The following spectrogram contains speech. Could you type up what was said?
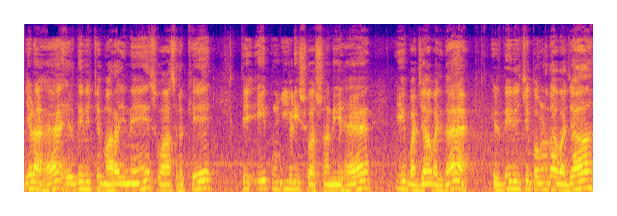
ਜਿਹੜਾ ਹੈ, ਹਿਰਦੇ ਵਿੱਚ ਮਹਾਰਾਜ ਨੇ ਸਵਾਸ ਰੱਖੇ ਤੇ ਇਹ ਪੂੰਜੀ ਜਿਹੜੀ ਸਵਾਸਾਂ ਦੀ ਹੈ, ਇਹ ਵਾਜਾ ਵੱਜਦਾ ਹੈ। ਹਿਰਦੇ ਵਿੱਚ ਪਵਨ ਦਾ ਵਾਜਾ,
